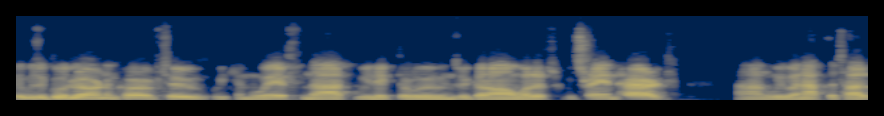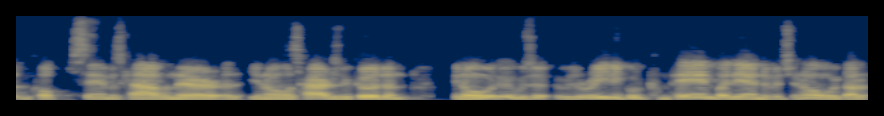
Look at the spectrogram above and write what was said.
it was a good learning curve too. We came away from that. We licked our wounds. We got on with it. We trained hard, and we went at the Tailteann Cup, same as Cavan there. You know, as hard as we could, and you know, it was a, it was a really good campaign by the end of it. You know, we got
